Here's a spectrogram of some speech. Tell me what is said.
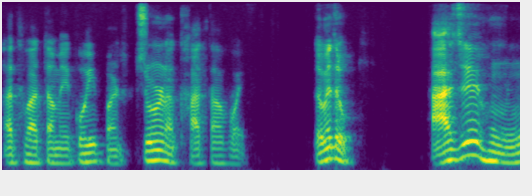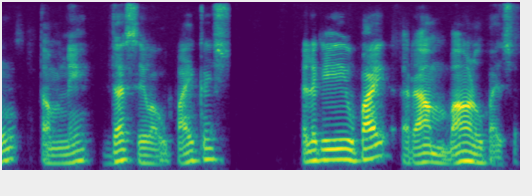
અથવા તમે કોઈ પણ ચૂર્ણ ખાતા હોય. તો મિત્રો, આજે હું તમને દસ એવા ઉપાય કહીશ. એટલે કે એ ઉપાય રામબાણ ઉપાય છે.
